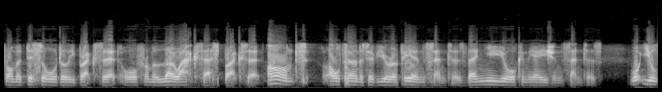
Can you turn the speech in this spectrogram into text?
from a disorderly Brexit or from a low access Brexit aren't alternative European centres, they're New York and the Asian centres. What you'll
